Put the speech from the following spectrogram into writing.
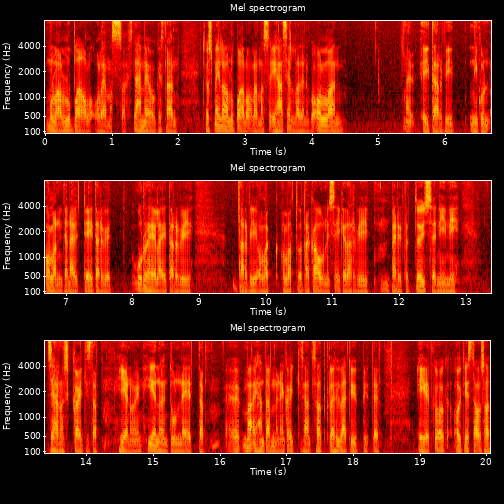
mulla on lupa olla olemassa. Sitähän me oikeastaan, jos meillä on lupa olla olemassa ihan sellainen kuin ollaan, ei tarvitse niin olla niitä näyttöjä, ei tarvitse urheilla, ei tarvii, tarvii olla, olla tuota kaunis eikä tarvii pärjätä töissä, niin, niin sehän on se kaikista hienoin, hienoin tunne, että mä ihan tämmöinen, kaikki sä, sä oot kyllä hyvä tyyppi, että eivätkö oikeastaan osaa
